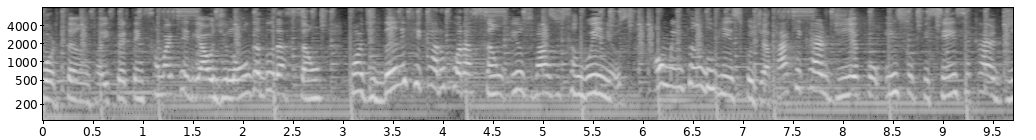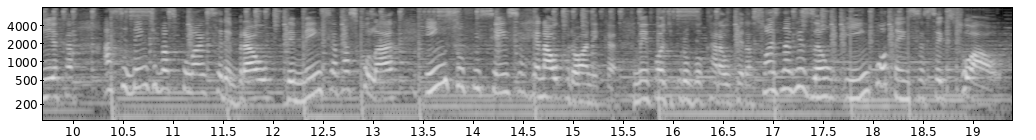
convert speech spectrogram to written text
Portanto, a hipertensão arterial de longa duração pode danificar o coração e os vasos sanguíneos, aumentando o risco de ataque cardíaco, insuficiência cardíaca, acidente vascular cerebral, demência vascular e insuficiência renal crônica. Também pode provocar alterações na visão e impotência sexual.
